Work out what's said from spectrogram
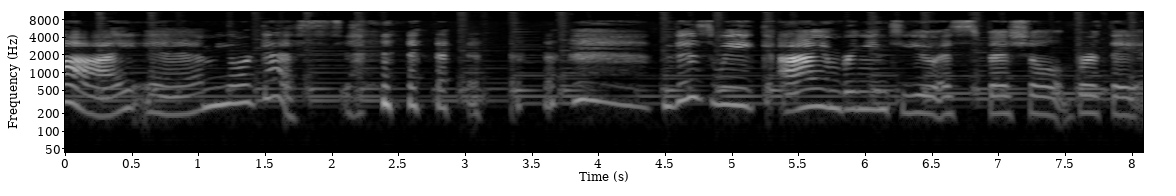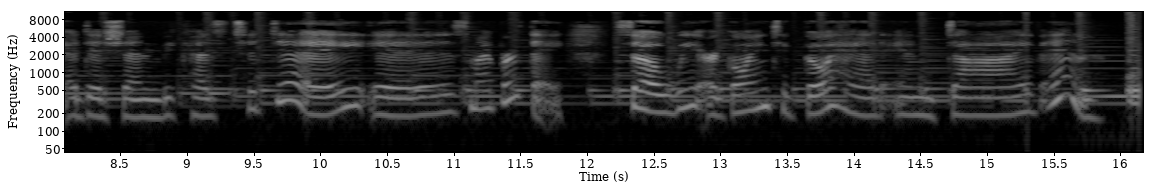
I am your guest. this week, I am bringing to you a special birthday edition because today is my birthday. So, we are going to go ahead and dive in.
